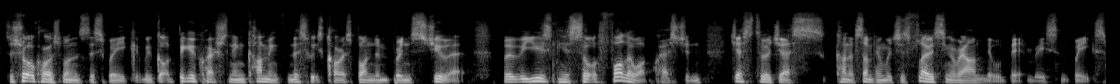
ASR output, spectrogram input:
It's a short correspondence this week. We've got a bigger question incoming from this week's correspondent, Bryn Stewart, but we're using his sort of follow up question just to address kind of something which is floating around a little bit in recent weeks.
